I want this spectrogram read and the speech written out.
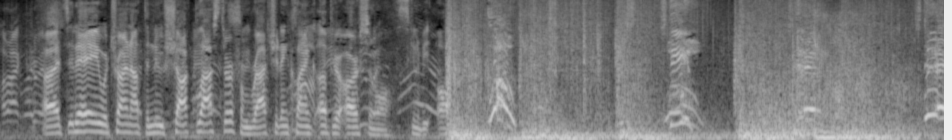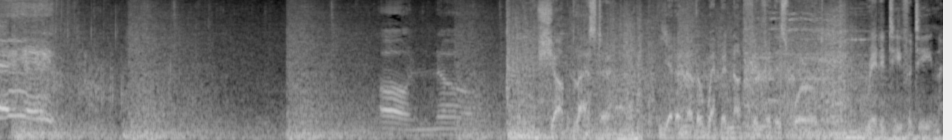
Alright, today we're trying out the new Shock Blaster from Ratchet and Clank Up Your Arsenal. It's gonna be awesome. Whoa! Steve! Steve! Steve! Oh no. Shock Blaster. Yet another weapon not fit for this world. Rated T for teen.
